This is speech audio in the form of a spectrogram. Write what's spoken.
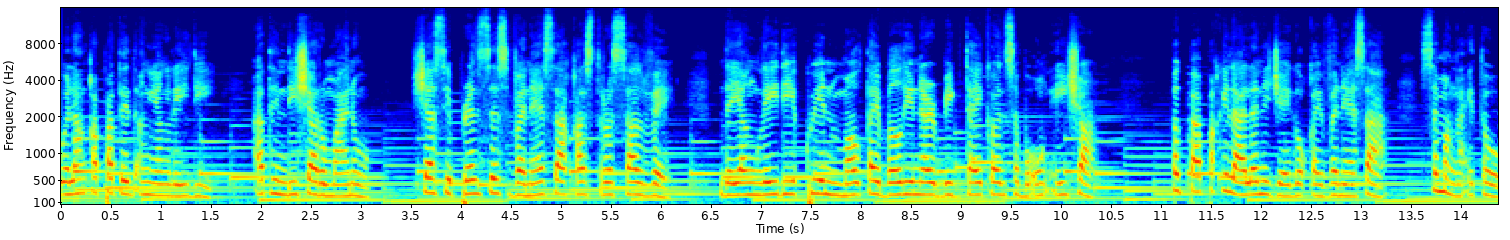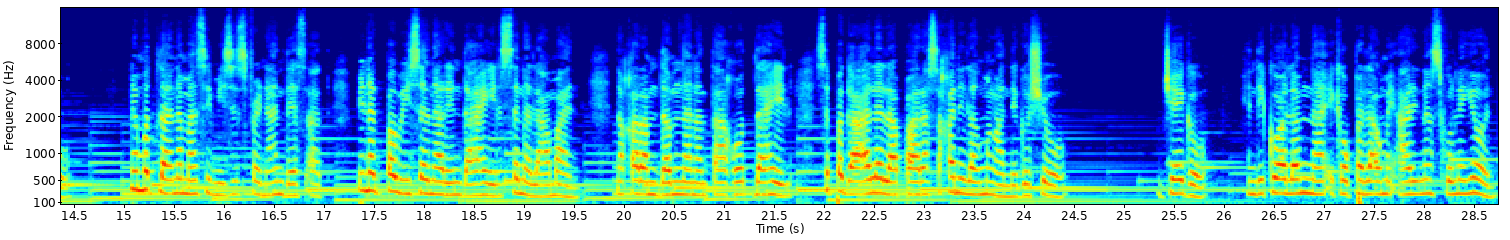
walang kapatid ang young lady at hindi siya Romano. Siya si Princess Vanessa Castro Salve, the young lady queen multi-billionaire big tycoon sa buong Asia. Pagpapakilala ni Diego kay Vanessa sa mga ito. Namutla naman si Mrs. Fernandez at pinagpawisan na rin dahil sa nalaman. Nakaramdam na ng takot dahil sa pag-aalala para sa kanilang mga negosyo. Diego, hindi ko alam na ikaw pala ang may-ari ng school na yon,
